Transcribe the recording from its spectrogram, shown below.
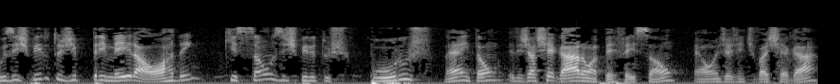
os espíritos de primeira ordem, que são os espíritos puros, né? então eles já chegaram à perfeição, é onde a gente vai chegar.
